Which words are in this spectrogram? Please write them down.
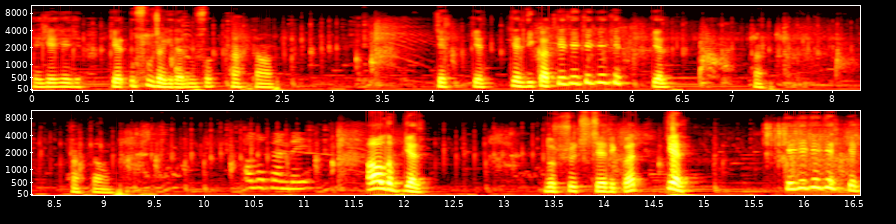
Gel gel gel gel. Gel usulca gidelim usul. Hah tamam. Gel gel gel dikkat gel gel gel gel gel. Gel. Hah. Hah tamam. Al o pembeyi. Aldım gel. Dur şu çiçeğe dikkat. Gel. Gel gel gel gel gel.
